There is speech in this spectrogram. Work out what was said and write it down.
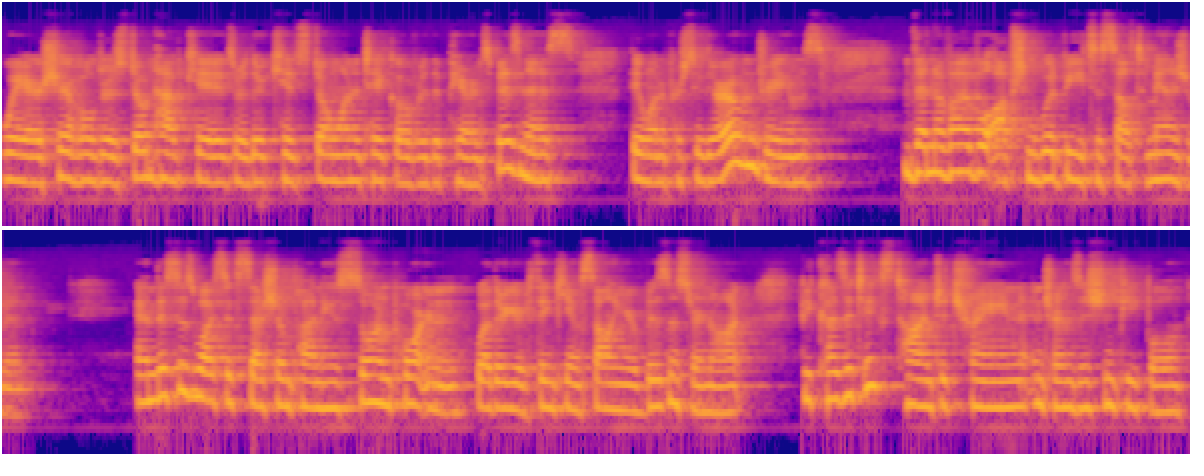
where shareholders don't have kids or their kids don't want to take over the parent's business, they want to pursue their own dreams, then a viable option would be to sell to management. And this is why succession planning is so important, whether you're thinking of selling your business or not, because it takes time to train and transition people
